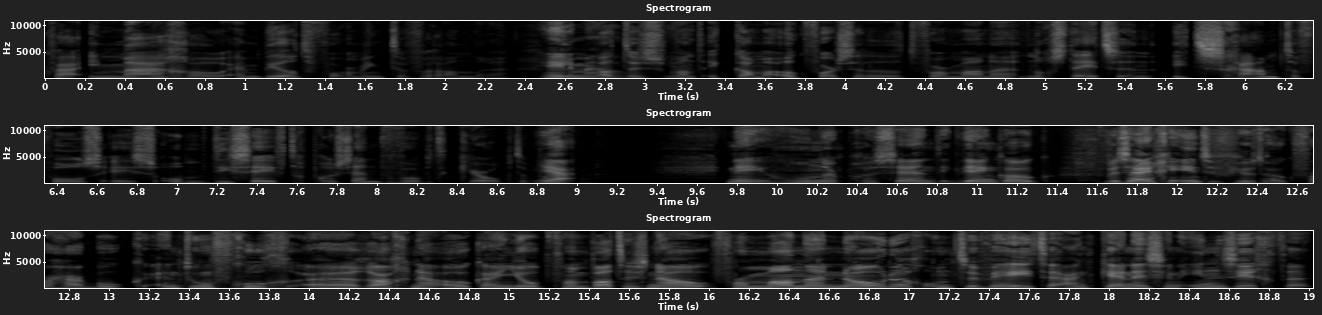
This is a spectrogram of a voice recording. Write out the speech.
qua imago en beeldvorming te veranderen. Helemaal. Wat dus, ja. Want ik kan me ook voorstellen dat het voor mannen nog steeds een, iets schaamtevols is om die 70% bijvoorbeeld een keer op te Ja. pakken. Nee, 100% Ik denk ook, we zijn geïnterviewd ook voor haar boek. En toen vroeg eh, Ragna ook aan Job van wat is nou voor mannen nodig om te weten aan kennis en inzichten.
